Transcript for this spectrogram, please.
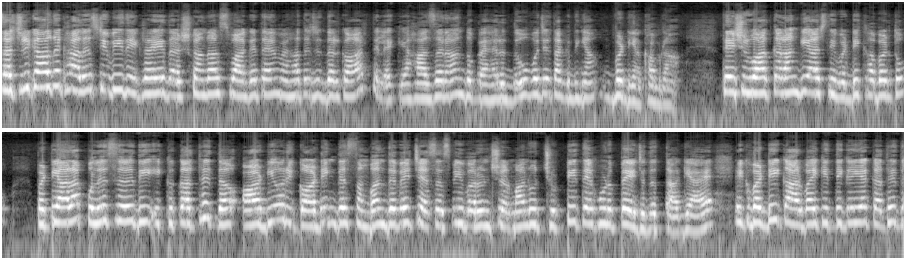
ਸਤਿ ਸ਼੍ਰੀ ਅਕਾਲ ਤੇ ਖਾਲਿਸ ਟੀਵੀ ਦੇਖ ਰਹੇ ਦਰਸ਼ਕਾਂ ਦਾ ਸਵਾਗਤ ਹੈ। ਮੈਂ ਹਾਂ ਤਜਿੰਦਰ ਕੌਰ ਤੇ ਲੈ ਕੇ ਹਾਜ਼ਰ ਹਾਂ ਦੁਪਹਿਰ 2 ਵਜੇ ਤੱਕ ਦੀਆਂ ਵੱਡੀਆਂ ਖਬਰਾਂ। ਤੇ ਸ਼ੁਰੂਆਤ ਕਰਾਂਗੇ ਅੱਜ ਦੀ ਵੱਡੀ ਖਬਰ ਤੋਂ। ਪਟਿਆਲਾ ਪੁਲਿਸ ਦੀ ਇੱਕ ਕਥਿਤ ਆਡੀਓ ਰਿਕਾਰਡਿੰਗ ਦੇ ਸੰਬੰਧ ਦੇ ਵਿੱਚ ਐਸਐਸਪੀ ਵਰੁਣ ਸ਼ਰਮਾ ਨੂੰ ਛੁੱਟੀ ਤੇ ਹੁਣ ਭੇਜ ਦਿੱਤਾ ਗਿਆ ਹੈ। ਇੱਕ ਵੱਡੀ ਕਾਰਵਾਈ ਕੀਤੀ ਗਈ ਹੈ। ਕਥਿਤ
